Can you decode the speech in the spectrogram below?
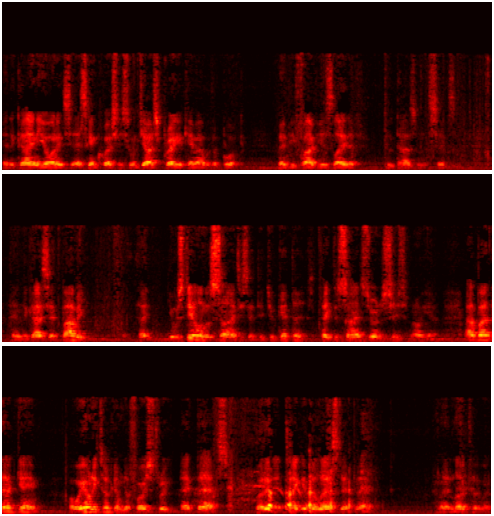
and the guy in the audience asking questions when Josh Prager came out with a book, maybe five years later, 2006. And the guy said, Bobby, I, you were stealing the signs. He said, Did you get to take the signs during the season? Oh, yeah. How about that game? Well, we only took him the first three at bats, but I didn't take it the last at bat. And I looked at him.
